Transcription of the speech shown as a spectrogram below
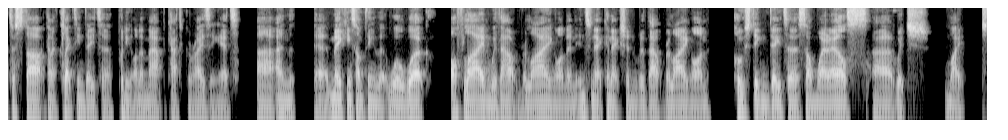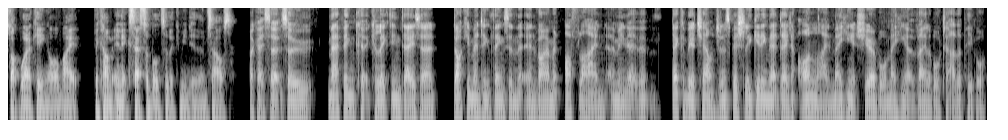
to start kind of collecting data, putting on a map, categorizing it, uh, and uh, making something that will work offline without relying on an internet connection, without relying on hosting data somewhere else, uh, which might stop working or might become inaccessible to the community themselves. Okay, so so mapping, c- collecting data, documenting things in the environment offline. I mean, that, that can be a challenge, and especially getting that data online, making it shareable, making it available to other people.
